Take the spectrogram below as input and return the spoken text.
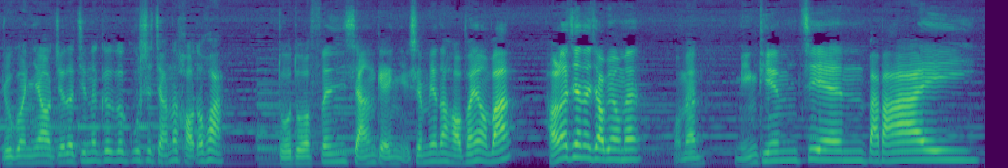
如果你要觉得金德哥哥故事讲得好的话，多多分享给你身边的好朋友吧。好了，亲爱的小朋友们，我们明天见，拜拜。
